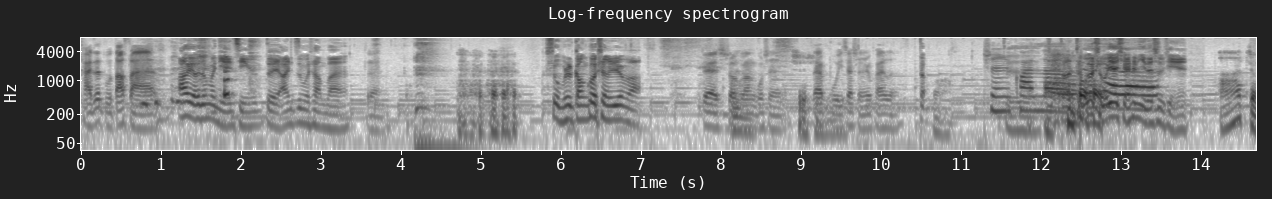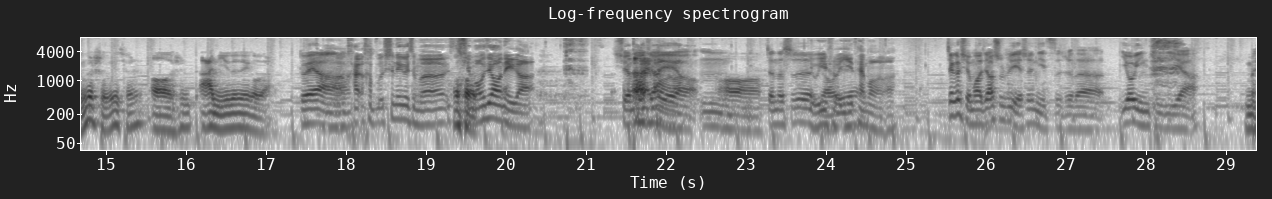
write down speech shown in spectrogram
还在读大三，阿友这么年轻，对，而你这么上班，对是我不是刚过生日吗？对，说刚过生日，是是来补一下生日快乐。生日快乐！整整个首页全是你的视频啊，整个首页全是哦，是阿尼的那个吧？对啊，啊，还还不是那个什么雪猫叫那个，雪猫叫也有，嗯，哦，真的是有一说一，太猛了。这个雪猫叫是不是也是你辞职的诱因之一啊？没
